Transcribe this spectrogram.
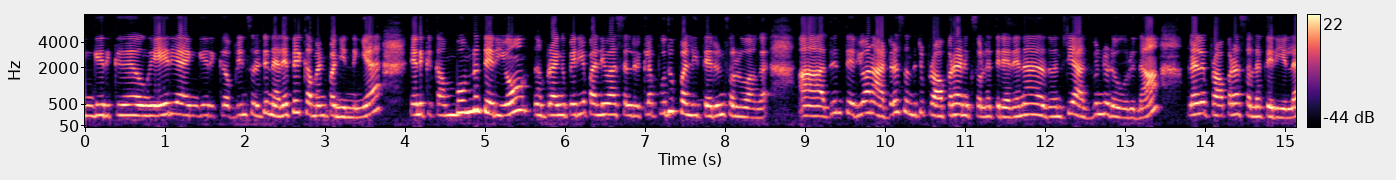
எங்கே இருக்குது உங்கள் ஏரியா எங்கே இருக்குது அப்படின்னு சொல்லிட்டு நிறைய பேர் கமெண்ட் பண்ணியிருந்தீங்க. எனக்கு கம்பம்னு தெரியும். அப்புறம் எங்கள் பெரிய பள்ளிவாசல் இருக்குல்ல புதுப்பள்ளி தெருன்னு சொல்லுவாங்க. அதுன்னு தெரியும். ஆனால் அட்ரஸ் வந்துட்டு ப்ராப்பராக எனக்கு சொல்ல தெரியாது. ஏன்னா அது வந்துட்டு என் ஹஸ்பண்டோட ஊர் தான் அதனால் ப்ராப்பராக சொல்ல தெரியல.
